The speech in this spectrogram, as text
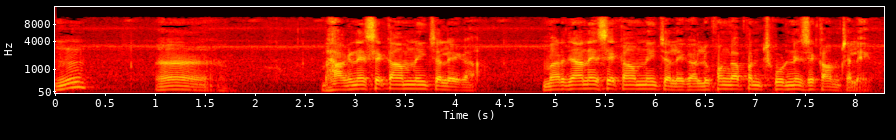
हम्म? हाँ। भागने से काम नहीं चलेगा, मर जाने से काम नहीं चलेगा लुफंगापन छोड़ने से काम चलेगा।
